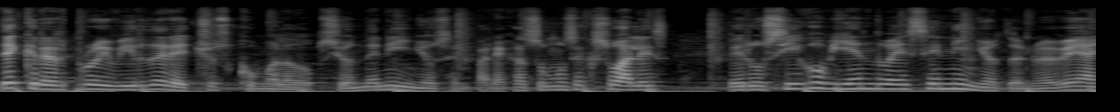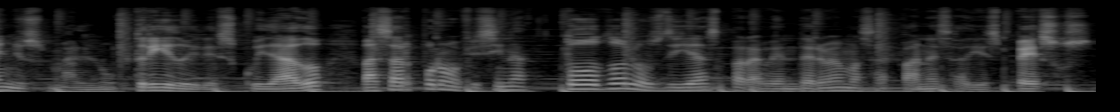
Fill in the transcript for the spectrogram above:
de querer prohibir derechos como la adopción de niños en parejas homosexuales, pero sigo viendo a ese niño de 9 años malnutrido y descuidado pasar por mi oficina todos los días para venderme mazapanes a 10 pesos.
